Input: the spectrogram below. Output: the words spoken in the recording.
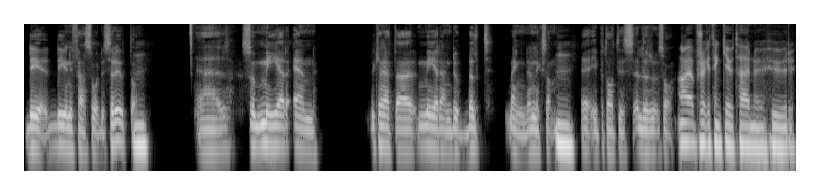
Det, det är ungefär så det ser ut då. Mm. Eh, så mer än, du kan äta mer än dubbelt mängden liksom Mm. eh, i potatis eller så. Ja, jag försöker tänka ut här nu hur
